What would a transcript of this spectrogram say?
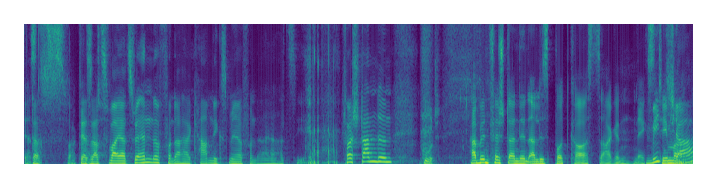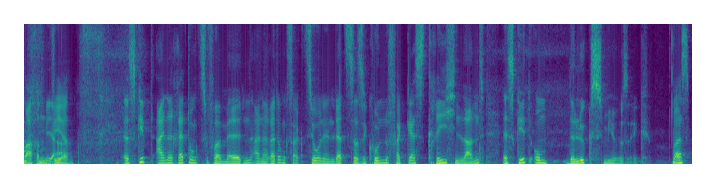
Der Das, Satz war der. Satz war ja zu Ende, von daher kam nichts mehr, von daher hat sie verstanden. Gut. Haben verstanden, alles Podcast sagen. Nächstes Thema Schaf, machen ja. wir. Es gibt eine Rettung zu vermelden, eine Rettungsaktion in letzter Sekunde. Vergesst Griechenland. Es geht um Deluxe Music. Was?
